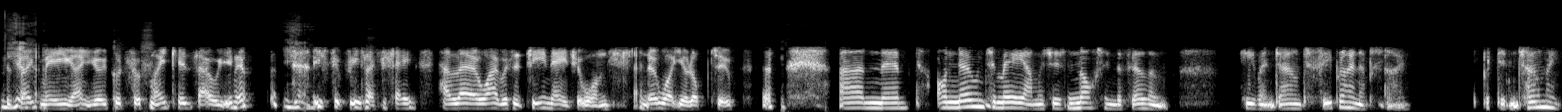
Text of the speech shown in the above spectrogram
It's Yeah. like me. I, I could suss my kids out, you know. Yeah. I used to be like saying, hello, I was a teenager once. I know what you're up to. and um, unknown to me, and which is not in the film, he went down to see Brian Epstein, but didn't tell me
